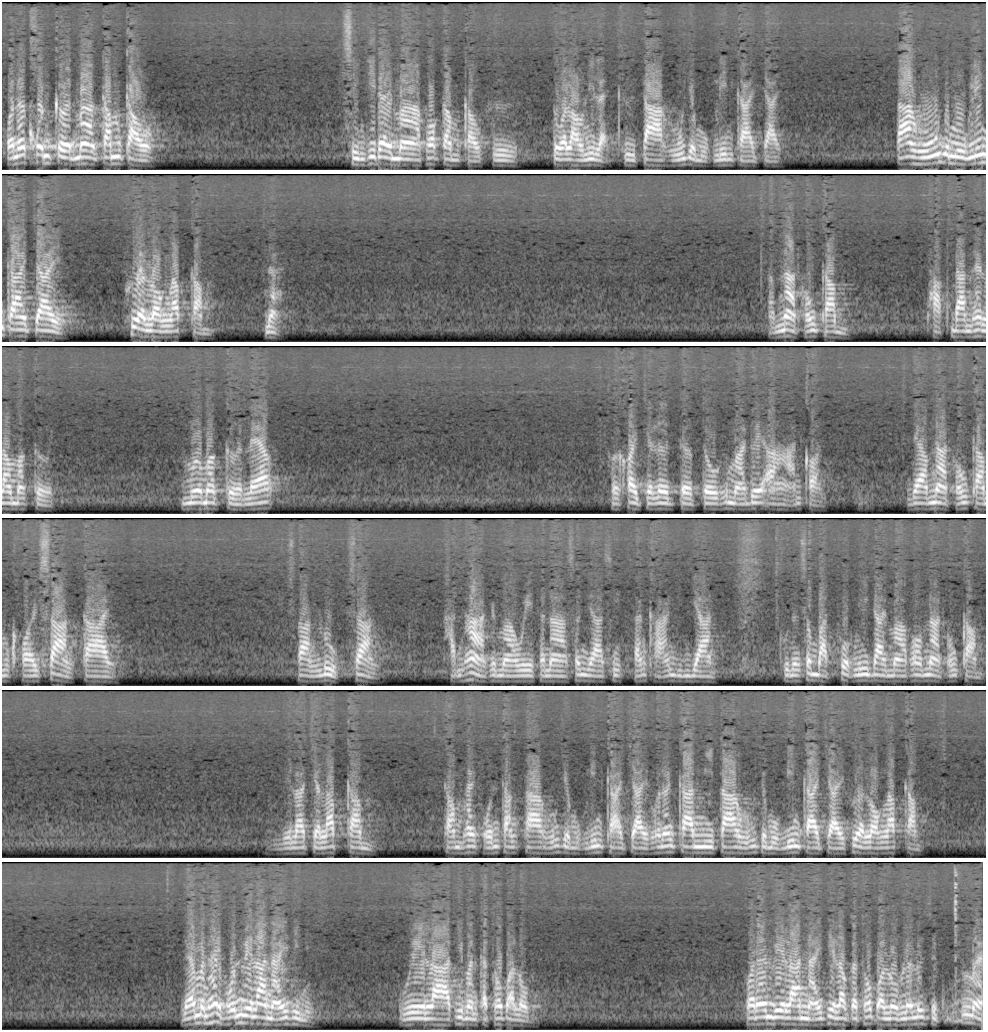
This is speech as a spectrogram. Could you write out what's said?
เพราะนั้นคนเกิดมากรรมเก่า สิ่งที่ได้มาเพราะกรรมเก่าคือตัวเรานี่แหละ คือตาหูจมูกลิ้นกายใจ ตาหูจมูกลิ้นกายใจ เพื่อรองรับกรรมนะ อำนาจของกรรมผลักดันให้เรามาเกิด เมื่อมาเกิดแล้ว ค่อยๆเจริญเติบโตขึ้นมาด้วยอาหารก่อนได้อำนาจของกรรมคอยสร้างกาย สร้างรูปสร้างขันห้าขึ้นมาเวทนาสัญญาสังขารยินญาณ คุณสมบัติพวกนี้ได้มาเพราะอำนาจของกรรม เวลาจะรับกรรม กรรมให้ผลทางตาหูจมูกลิ้นกายใจ เพราะนั้นการมีตาหูจมูกลิ้นกายใจเพื่อรองรับกรรมแล้วมันให้ผลเวลาไหนทีนี่ เวลาที่มันกระทบอารมณ์ เพราะนั้นเวลาไหนที่เรากระทบอารมณ์แล้วรู้สึกแหม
